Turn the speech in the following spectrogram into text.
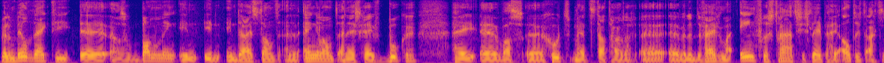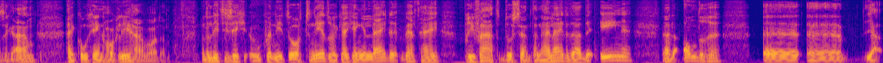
Willem Bilderdijk die, was een bandeling in, in, in Duitsland en in Engeland. En hij schreef boeken. Hij was goed met stadhouder Willem V. Maar één frustratie sleepte hij altijd achter zich aan. Hij kon geen hoogleraar worden. Maar dan liet hij zich ook weer niet door neerdrukken. Hij ging in Leiden, werd hij privaatdocent. En hij leidde daar de ene naar de andere... Uh, uh, ja,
